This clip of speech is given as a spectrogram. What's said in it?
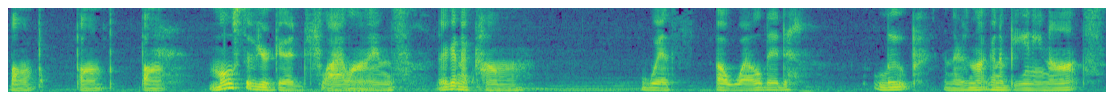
bump, bump, bump. Most of your good fly lines, they're going to come with a welded loop and there's not going to be any knots.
